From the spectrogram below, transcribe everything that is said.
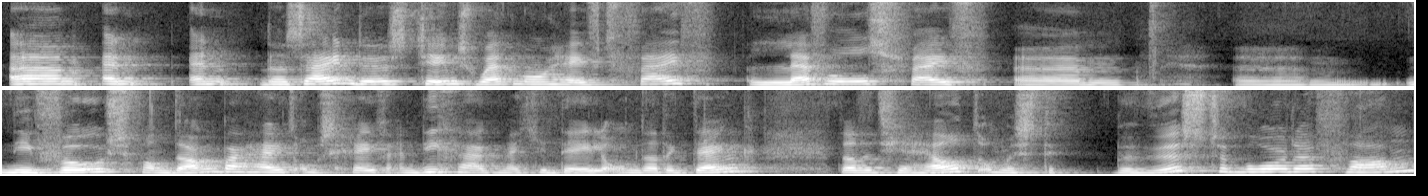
Um, en, en er zijn dus, James Wedmore heeft vijf levels, vijf um, niveaus van dankbaarheid omschreven. En die ga ik met je delen, omdat ik denk dat het je helpt om eens te bewust te worden van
